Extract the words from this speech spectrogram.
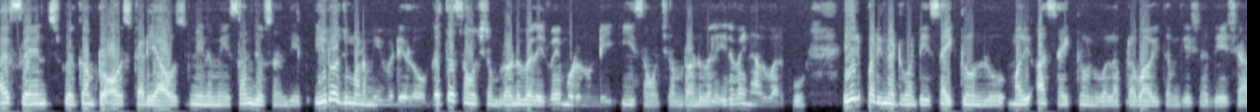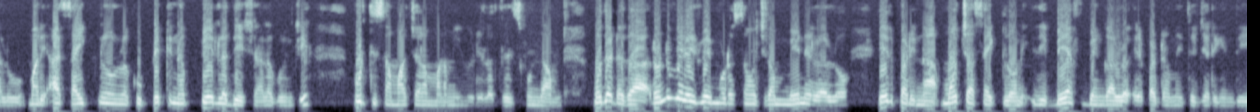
Hi friends welcome to our study house నేను మీ సంజు సందీప్. ఈ రోజు మనం ఈ వీడియోలో గత సంవత్సరం రెండు వేల ఇరవై మూడు నుండి ఈ సంవత్సరం రెండు వేల ఇరవై నాలుగు వరకు ఏర్పడినటువంటి సైక్లోన్లు మరియు ఆ సైక్లోన్ వల్ల ప్రభావితం చేసిన దేశాలు మరి ఆ సైక్లోన్లకు పెట్టిన పేర్ల దేశాల గురించి పూర్తి సమాచారం మనం ఈ వీడియోలో తెలుసుకుందాం. మొదటగా రెండు వేల ఇరవై మూడు సంవత్సరం మే నెలలో ఏర్పడిన మోచా సైక్లోన్ ఇది బే ఆఫ్ బెంగాల్లో ఏర్పడడం అయితే జరిగింది.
